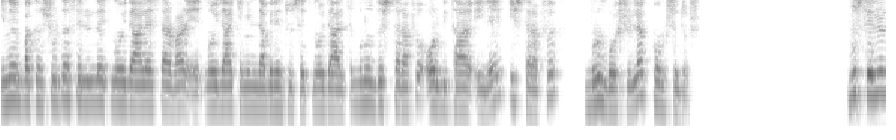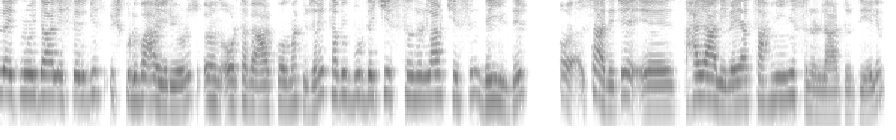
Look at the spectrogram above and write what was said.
Yine bakın şurada selülle etmoidalesler var. Etmoidal kemiğin labirintus etmoidalesi. Bunun dış tarafı orbita ile iç tarafı burun boşluğuyla komşudur. Bu selülle etmoidalesleri biz 3 gruba ayırıyoruz. Ön, orta ve arka olmak üzere. Tabi buradaki sınırlar kesin değildir. O sadece e, hayali veya tahmini sınırlardır diyelim.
